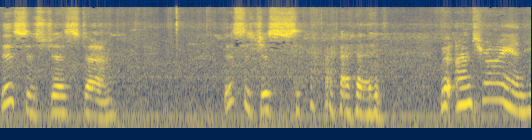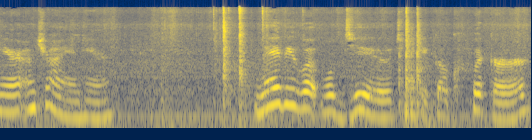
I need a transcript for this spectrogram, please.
This is just, um, this is just sad. But I'm trying here. I'm trying here. Maybe what we'll do to make it go quicker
